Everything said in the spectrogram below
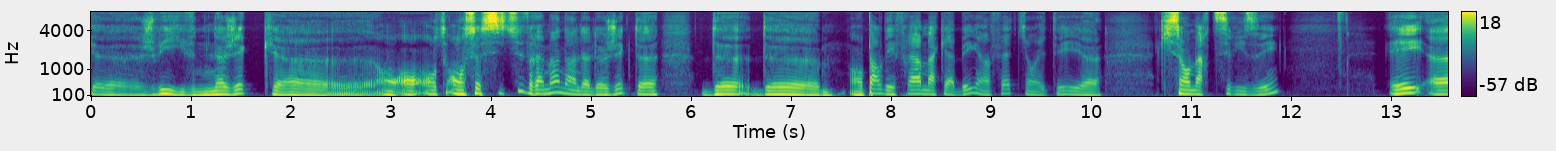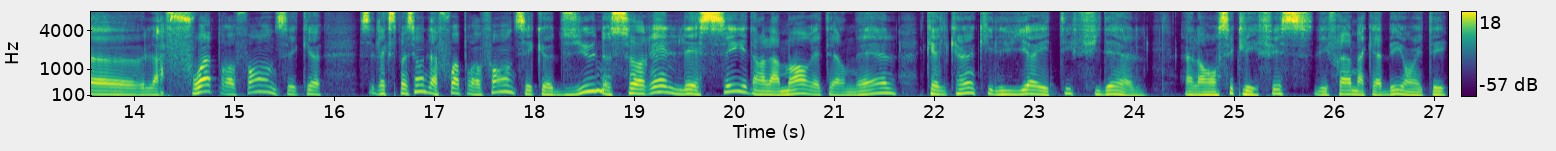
euh, juive, une logique. Euh, on, se situe vraiment dans la logique de, de, on parle des frères Maccabées en fait qui ont été, euh, qui sont martyrisés. Et la foi profonde, c'est que l'expression de la foi profonde, c'est que Dieu ne saurait laisser dans la mort éternelle quelqu'un qui lui a été fidèle. Alors, on sait que les fils, les frères Maccabées ont été,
